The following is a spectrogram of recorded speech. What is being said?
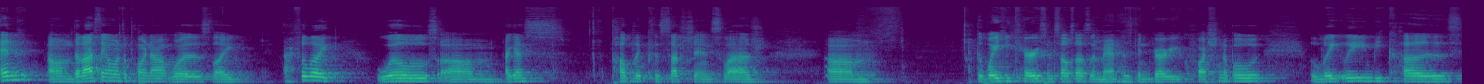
And um the last thing I wanted to point out was like I feel like Will's um I guess public perception slash um the way he carries himself as a man has been very questionable lately because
